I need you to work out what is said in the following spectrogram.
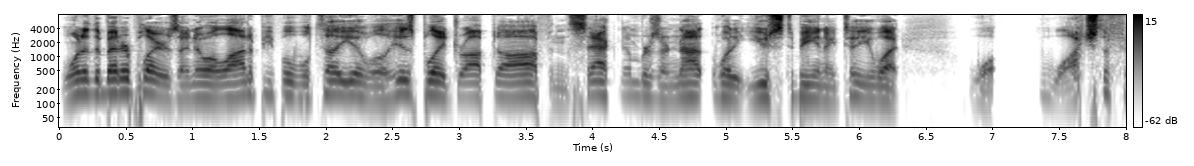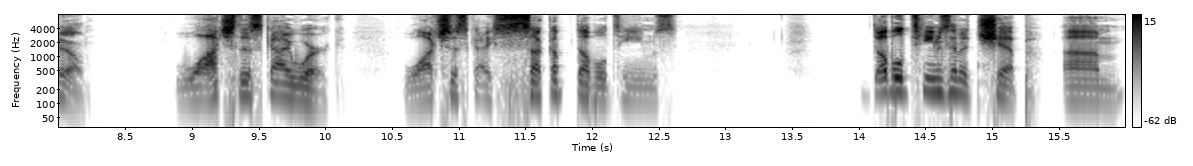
one of the better players. I know a lot of people will tell you, well, his play dropped off and the sack numbers are not what it used to be. And I tell you what, watch the film, watch this guy work, watch this guy suck up double teams, double teams in a chip. Um,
